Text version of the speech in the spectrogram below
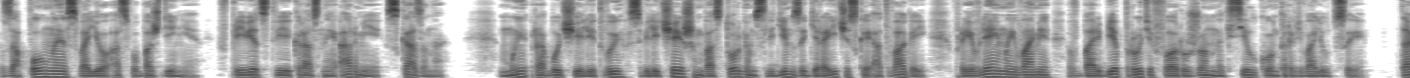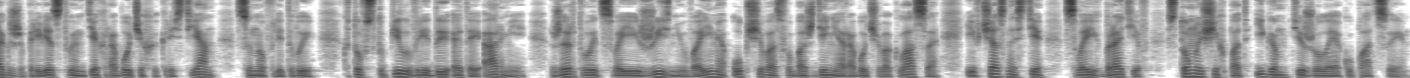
за полное своё освобождение. В приветствии Красной армии сказано: мы, рабочие Литвы, с величайшим восторгом следим за героической отвагой, проявляемой вами в борьбе против вооружённых сил контрреволюции. Также приветствуем тех рабочих и крестьян, сынов Литвы, кто вступил в ряды этой армии, жертвует своей жизнью во имя общего освобождения рабочего класса и в частности своих братьев, стонущих под игом тяжёлой оккупации.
